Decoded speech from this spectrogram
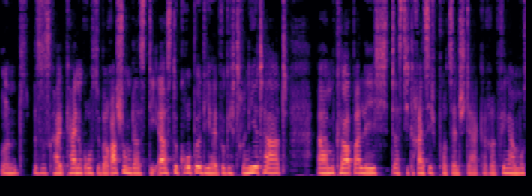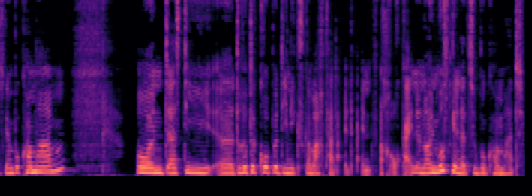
und es ist halt keine große Überraschung, dass die erste Gruppe, die halt wirklich trainiert hat, ähm, körperlich, dass die 30 Prozent stärkere Fingermuskeln bekommen haben und dass die äh, dritte Gruppe, die nichts gemacht hat, halt einfach auch keine neuen Muskeln dazu bekommen hat.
